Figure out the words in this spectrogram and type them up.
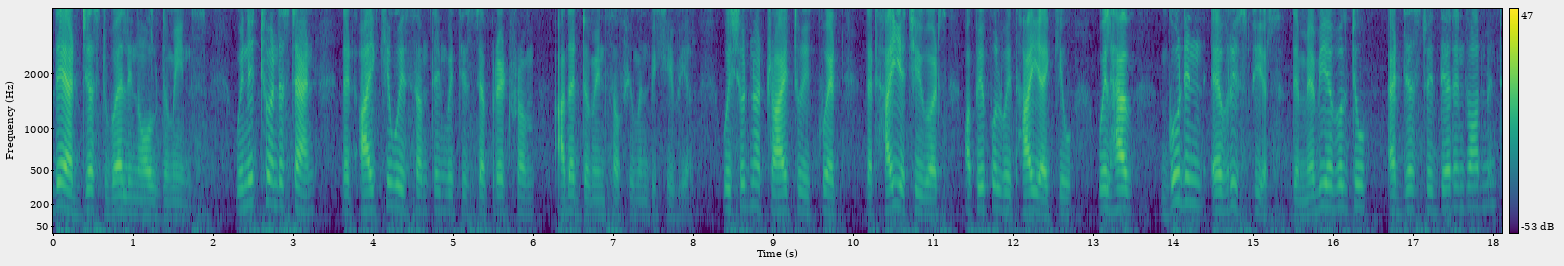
they adjust well in all domains. We need to understand that IQ is something which is separate from other domains of human behavior. We should not try to equate that high achievers or people with high IQ will have good in every spheres. They may be able to adjust with their environment,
